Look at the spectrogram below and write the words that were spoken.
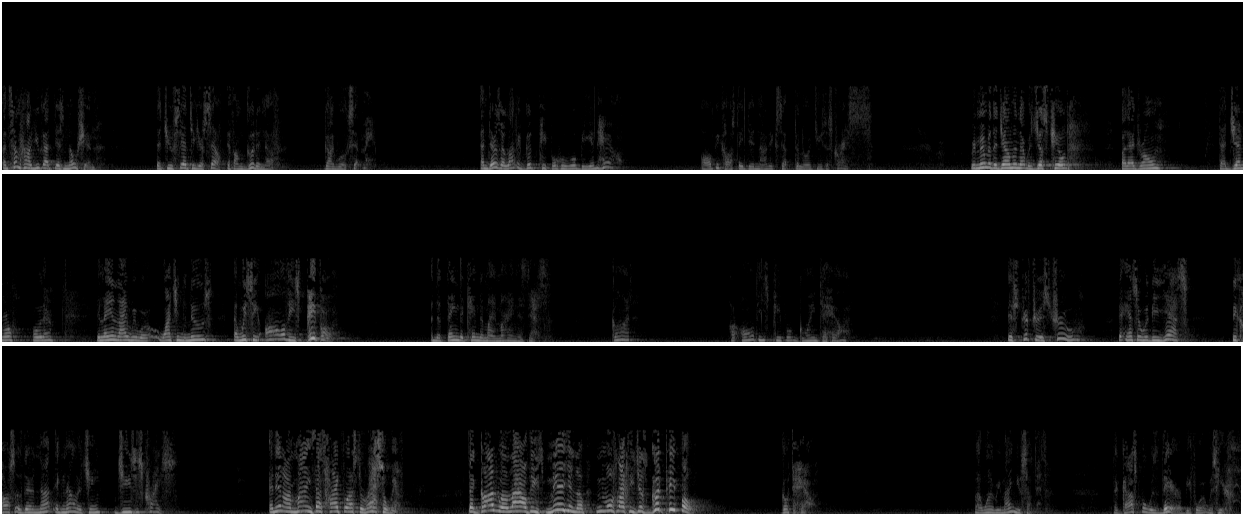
And somehow you got this notion that you've said to yourself, if I'm good enough, God will accept me. And there's a lot of good people who will be in hell. All because they did not accept the Lord Jesus Christ. Remember the gentleman that was just killed by that drone? That general over there? Elaine and I, we were watching the news, and we see all these people. And the thing that came to my mind is this God, are all these people going to hell? If Scripture is true, the answer would be yes, because of their not acknowledging Jesus Christ. And in our minds, that's hard for us to wrestle with. That God will allow these millions of most likely just good people go to hell. But I want to remind you something. The gospel was there before it was here.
